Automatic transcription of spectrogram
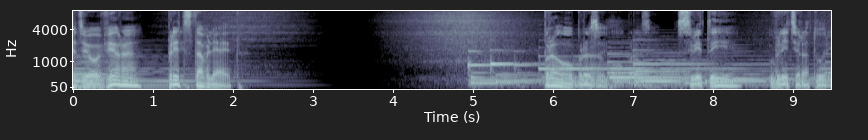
Радио «Вера» представляет Прообразы. Святые в литературе.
